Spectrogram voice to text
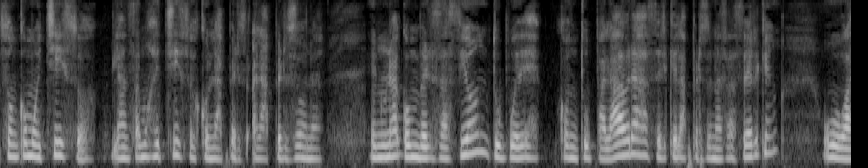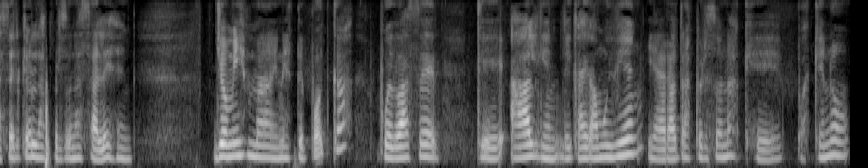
son como hechizos, lanzamos hechizos con las a las personas. En una conversación tú puedes con tus palabras hacer que las personas se acerquen o hacer que las personas se alejen. Yo misma en este podcast puedo hacer que a alguien le caiga muy bien y habrá otras personas que pues que no,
